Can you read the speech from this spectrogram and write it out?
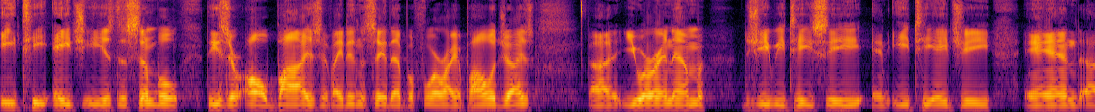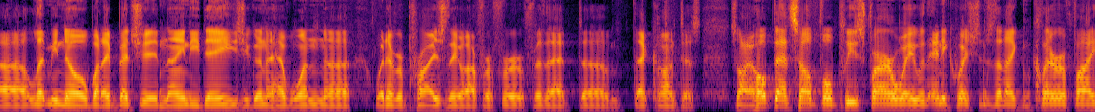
ETHE is the symbol. These are all buys. If I didn't say that before, I apologize. Uh, URNM. GBTC and ETHE, and uh, let me know. But I bet you in 90 days you're going to have one, uh, whatever prize they offer for for that uh, that contest. So I hope that's helpful. Please fire away with any questions that I can clarify.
